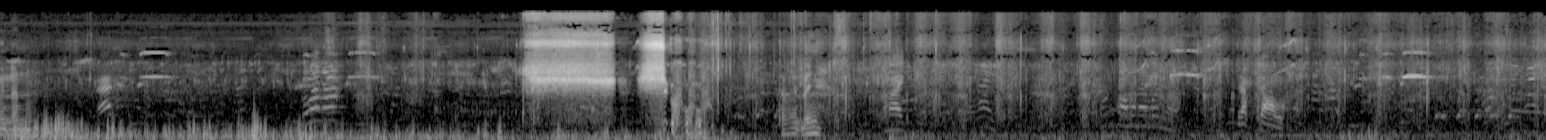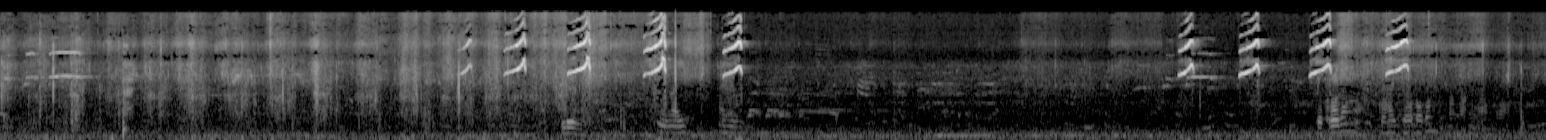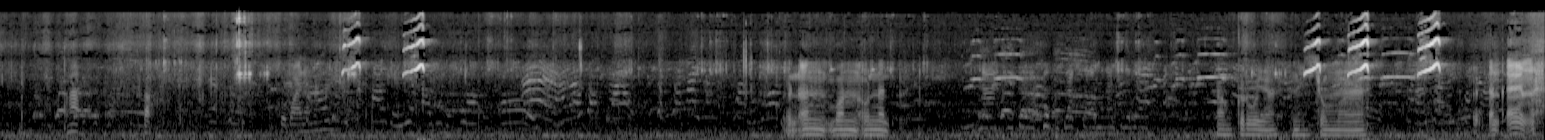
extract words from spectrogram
nguyên ăn tao nguyên đánh ចូលចឹងគេឲ្យចូលដុកហ្នឹងណាតោះសុបាយណាស់អូនអានបនអូនណិតតាមគ្រួយនេះជុំមក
